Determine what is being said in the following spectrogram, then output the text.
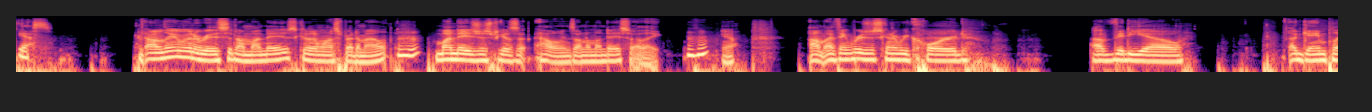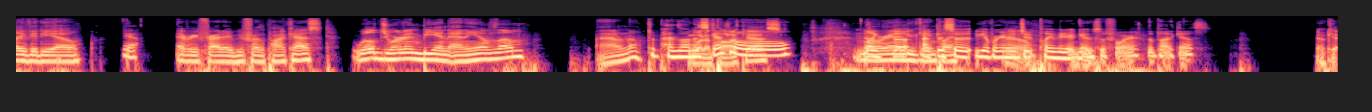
Yes. I don't think I'm gonna release it on Mondays because I want to spread them out. Mhm. Mondays just because Halloween's on a Monday, so I like. Mhm. Yeah. Um, I think we're just gonna record a video, a gameplay video. Yeah. Every Friday before the podcast. Will Jordan be in any of them? I don't know. Depends on his What, a podcast? schedule. No, like we're gonna do gameplay. episode. Yeah, we're gonna No. do play video games before the podcast. Okay.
